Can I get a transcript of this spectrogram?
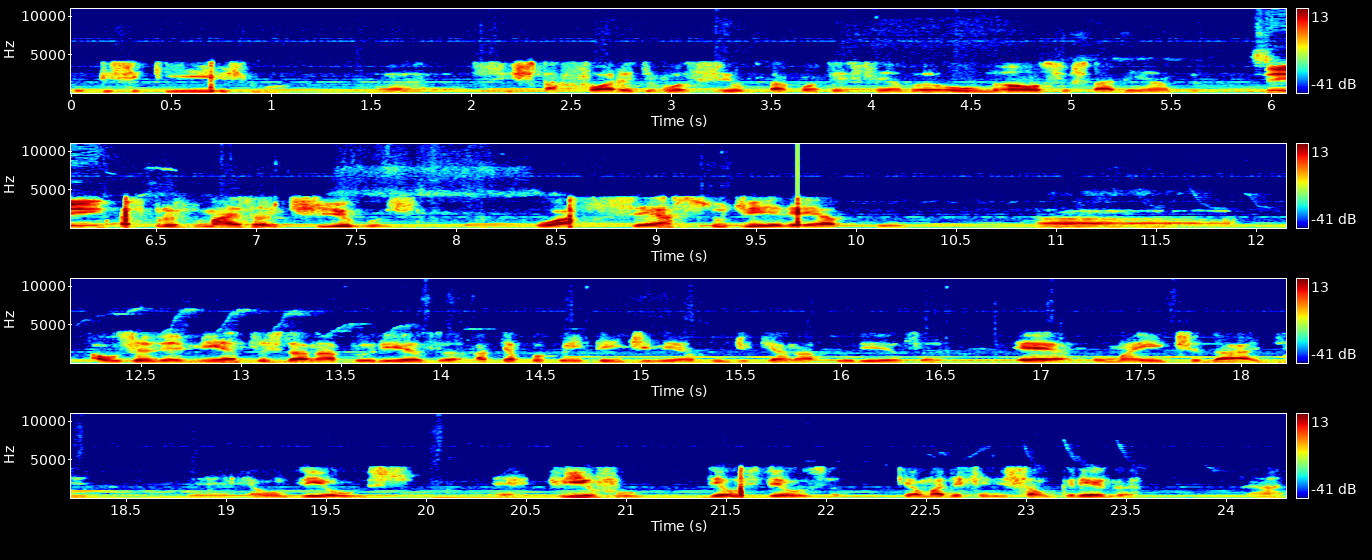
do psiquismo, né? se está fora de você o que está acontecendo ou não, se está dentro. Sim. Mas para os mais antigos, o acesso direto a, aos elementos da natureza, até porque o entendimento de que a natureza é uma entidade, é, é um Deus é, vivo, Deus deusa, que é uma definição grega né,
